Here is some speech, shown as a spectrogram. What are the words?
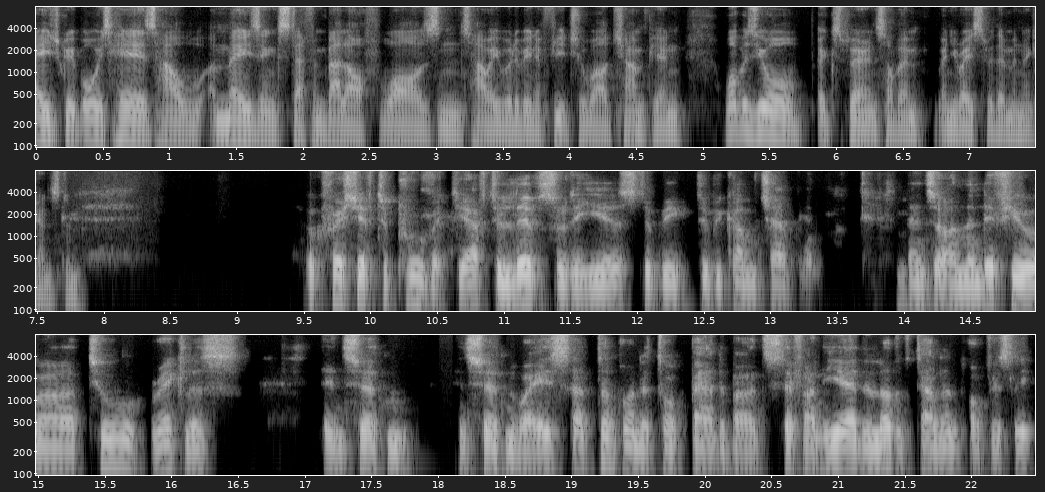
age group always hears how amazing Stefan Bellof was and how he would have been a future world champion. What was your experience of him when you raced with him and against him? Look, first you have to prove it. You have to live through the years to be to become champion, hmm. and so on. And if you are too reckless in certain in certain ways, I don't want to talk bad about Stefan. He had a lot of talent, obviously,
